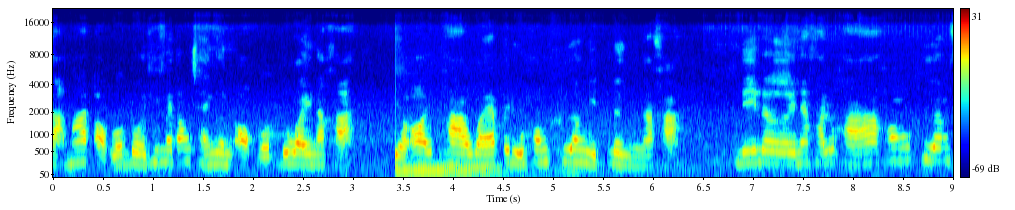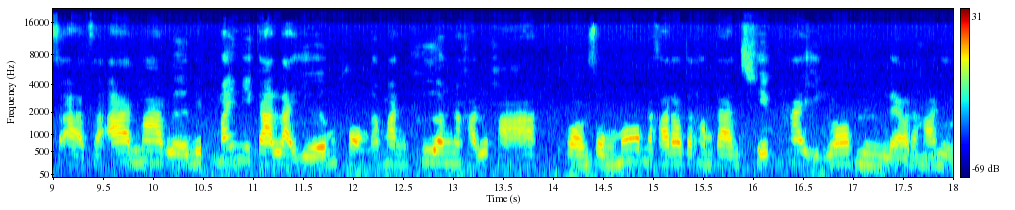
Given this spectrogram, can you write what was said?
สามารถออกรถโดยที่ไม่ต้องใช้เงินออกรถด้วยนะคะ เดี๋ยวออยพาแวะไปดูห้องเครื่องนิดหนึ่งนะคะนี่เลยนะคะลูกค้าห้องเครื่องสะอาดสะอ้านมากเลยไม่ไม่มีการไหลเยิ้มของน้ำมันเครื่องนะคะ ลูกค้าก่อนส่งมอบนะคะ เราจะทำการเช็คให้อีกรอบหนึ่งแล้วนะคะนี่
